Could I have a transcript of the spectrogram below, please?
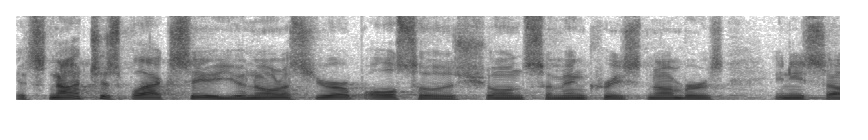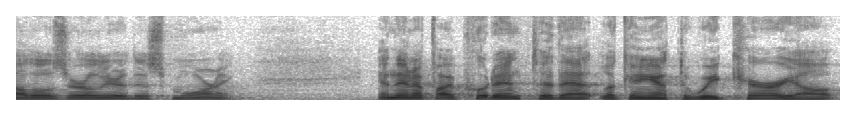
it's not just Black Sea. You notice Europe also has shown some increased numbers, and you saw those earlier this morning. And then if I put into that, looking at the wheat carryout,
